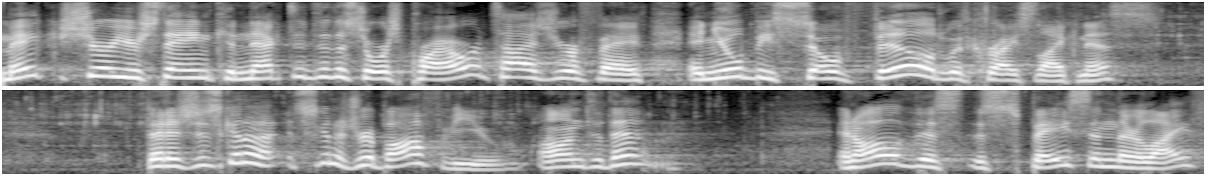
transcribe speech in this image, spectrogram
Make sure you're staying connected to the source, prioritize your faith, and you'll be so filled with Christ likeness that it's just gonna, it's gonna drip off of you onto them. And all of this, this space in their life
